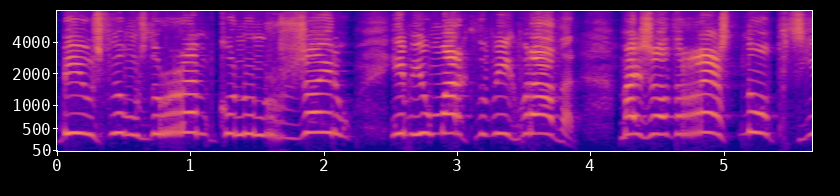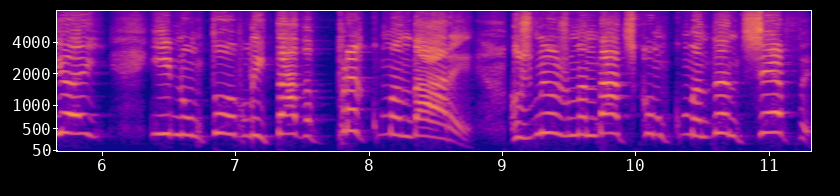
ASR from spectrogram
Vi os filmes do Rambo com o Nuno Rogério e vi o Marco do Big Brother, mas ao de resto não apreciei e não estou habilitada para comandar. Os meus mandatos como comandante-chefe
